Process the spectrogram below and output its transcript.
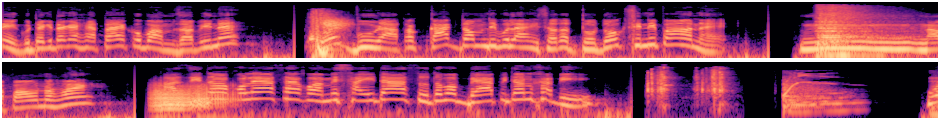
নি? গোটেইকেইটাকে হেতাই কোবাম যাবি নে? ঐ বুঢ়া তই কাক দম দিবলৈ আহিছ? তই দদৌক চিনি পাৱ নাই? নাপাও নহয়। আজি তই অকলে আছে আকৌ আমি চাৰিটা আছো তই বৰ বেয়া পিটন খাবি। ঐ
